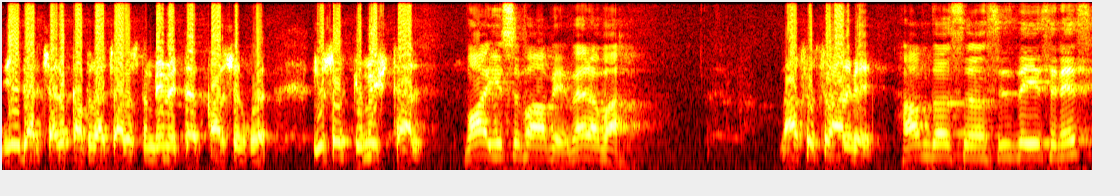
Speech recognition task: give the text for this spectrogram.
Lider Çelik Kapı'da çalıştım bir müddet karşılıklı. Yusuf Gümüştel. Vay Yusuf abi merhaba. Nasılsın Ali Bey? Hamdolsun siz de iyisiniz.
